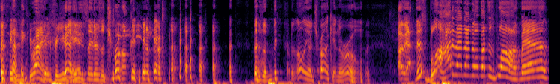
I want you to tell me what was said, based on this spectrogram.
I mean, right. Good for you, He Gabe. didn't say there's a trunk. there's a there's only a trunk in the room. I mean, this blog. How did I not know about this blog, man?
